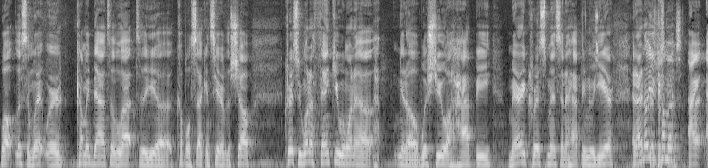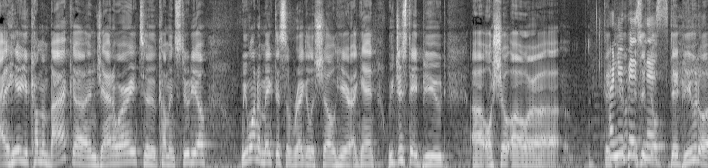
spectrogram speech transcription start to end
Well, listen, we're, we're coming down to the la- to the uh, couple seconds here of the show. Chris, we want to thank you. We want to, you know, wish you a happy Merry Christmas and a Happy New Year. And I know Christmas, you're coming. I, I hear you're coming back uh, in January to come in studio. We want to make this a regular show here. Again, we just debuted uh, or show or. Uh, Debuted? Our new Is it business. de- debuted or,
